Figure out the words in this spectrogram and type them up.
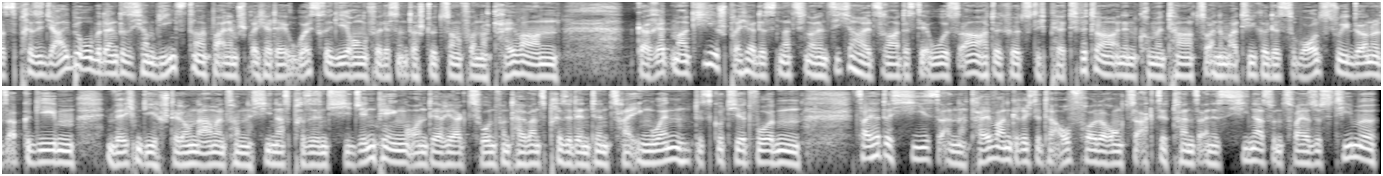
Das Präsidialbüro bedankte sich am Dienstag bei einem Sprecher der US-Regierung für dessen Unterstützung von Taiwan. Garrett Marquis, Sprecher des Nationalen Sicherheitsrates der USA, hatte kürzlich per Twitter einen Kommentar zu einem Artikel des Wall Street Journals abgegeben, in welchem die Stellungnahmen von Chinas Präsident Xi Jinping und der Reaktion von Taiwans Präsidentin Tsai Ing-wen diskutiert wurden. Tsai hatte Xis an Taiwan gerichtete Aufforderung zur Akzeptanz eines Chinas und zweier Systeme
